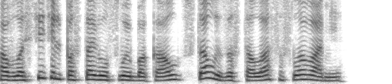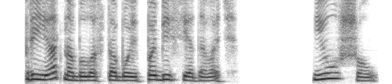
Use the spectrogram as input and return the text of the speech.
а властитель поставил свой бокал, встал из-за стола со словами «Приятно было с тобой побеседовать» и ушел.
